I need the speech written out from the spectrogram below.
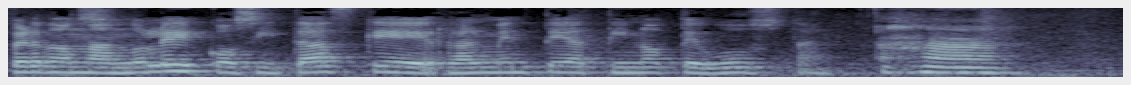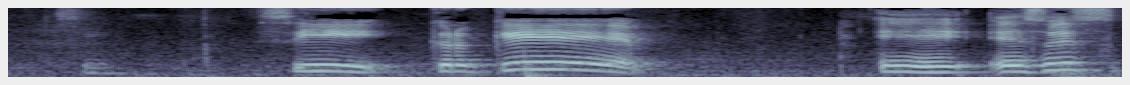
perdonándole cositas que realmente a ti no te gustan. Ajá. Sí. Sí, creo que eh, eso es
